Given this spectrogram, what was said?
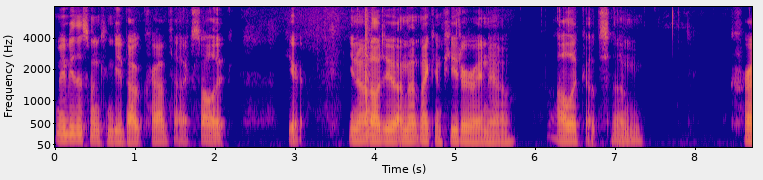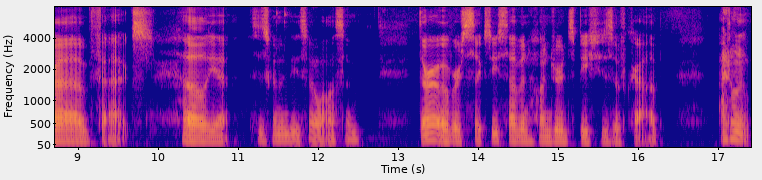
maybe this one can be about crab facts. I'll look here. You know what I'll do? I'm at my computer right now. I'll look up some crab facts. Hell yeah. This is going to be so awesome. There are over 6,700 species of crab. I don't.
